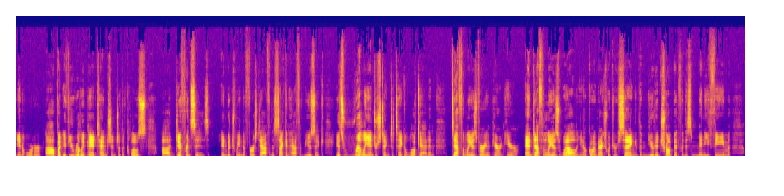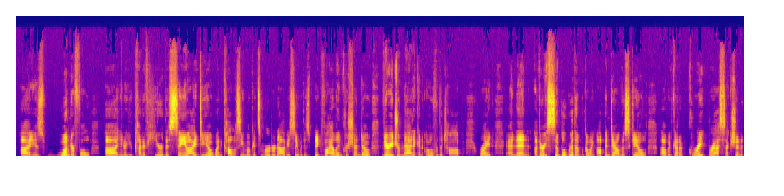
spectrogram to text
in order. Uh, but if you really pay attention to the close uh, differences in between the first half and the second half of music, it's really interesting to take a look at and definitely is very apparent here. And definitely as well, you know, going back to what you were saying, the muted trumpet for this mini theme uh, is wonderful. Uh, you know, you kind of hear the same idea when Colosimo gets murdered, obviously, with this big violin crescendo, very dramatic and over the top, right? And then a very simple rhythm going up and down the scale. Uh, we've got a great brass section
